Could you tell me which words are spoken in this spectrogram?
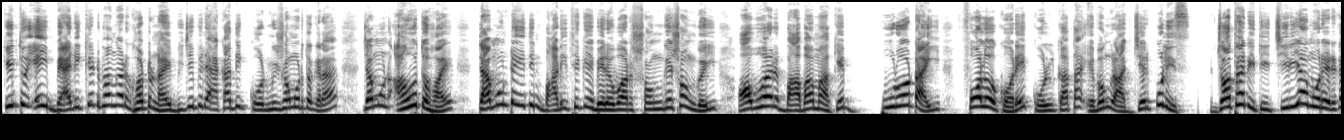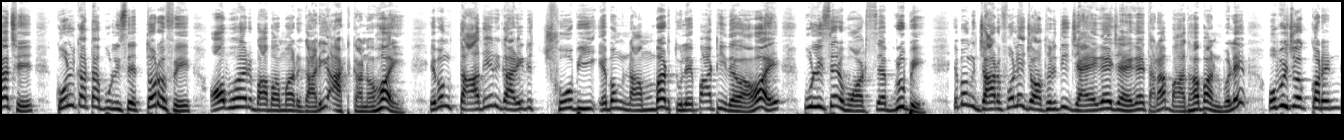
কিন্তু এই ব্যারিকেড ভাঙার ঘটনায় বিজেপির একাধিক কর্মী সমর্থকেরা যেমন আহত হয় তেমনটা এদিন বাড়ি থেকে বেরোবার সঙ্গে সঙ্গেই অভয়ের বাবা মাকে পুরোটাই ফলো করে কলকাতা এবং রাজ্যের পুলিশ। যথারীতি চিড়িয়া মোড়ের কাছে কলকাতা পুলিশের তরফে অভয়ের বাবা মার গাড়ি আটকানো হয় এবং তাদের গাড়ির ছবি এবং নাম্বার তুলে পাঠিয়ে দেওয়া হয় পুলিশের হোয়াটসঅ্যাপ গ্রুপে এবং যার ফলে যথারীতি জায়গায় জায়গায় তারা বাধা পান বলে অভিযোগ করেন।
